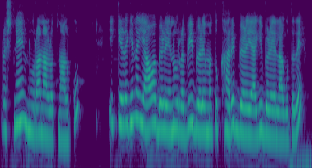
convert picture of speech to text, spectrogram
ಪ್ರಶ್ನೆ ನೂರ ನಲವತ್ನಾಲ್ಕು. ಈ ಕೆಳಗಿನ ಯಾವ ಬೆಳೆಯನ್ನು ರಬಿ ಬೆಳೆ ಮತ್ತು ಖಾರಿಫ್ ಬೆಳೆಯಾಗಿ ಬೆಳೆಯಲಾಗುತ್ತದೆ?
